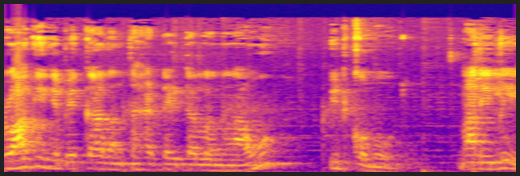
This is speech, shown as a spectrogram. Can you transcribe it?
ಬ್ಲಾಗಿಗೆ ಬೇಕಾದಂತಹ ಟೈಟಲ್ ಅನ್ನು ನಾವು ಇಟ್ಕೋಬಹುದು. ನಾನಿಲ್ಲಿ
